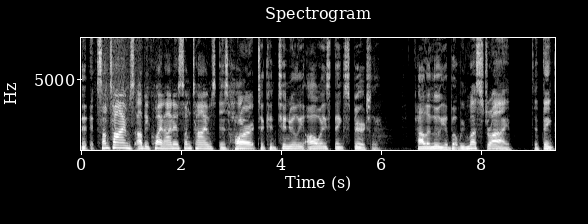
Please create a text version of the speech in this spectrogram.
it, it, sometimes I'll be quite honest, sometimes it's hard to continually always think spiritually. Hallelujah. But we must strive to think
